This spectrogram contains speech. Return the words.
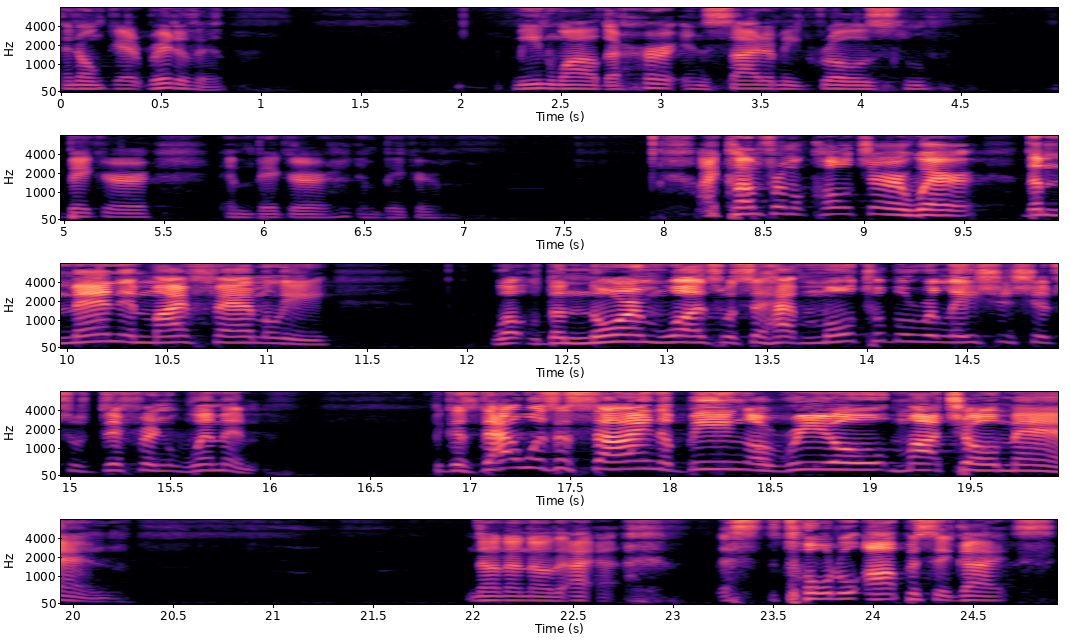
I don't get rid of it. Meanwhile, the hurt inside of me grows bigger and bigger and bigger. I come from a culture where the men in my family what the norm was was to have multiple relationships with different women. Because that was a sign of being a real macho man. No no no I, that's the total opposite guys.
